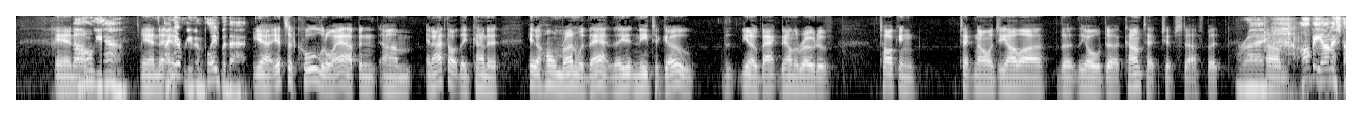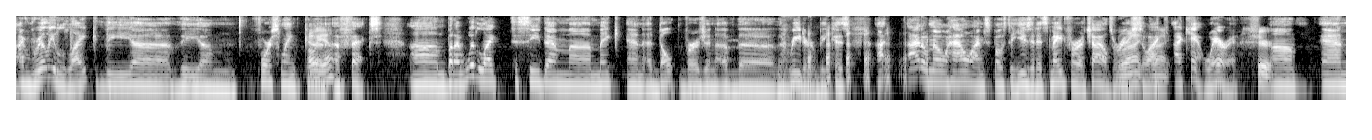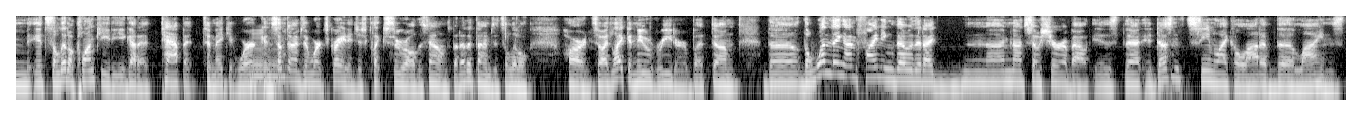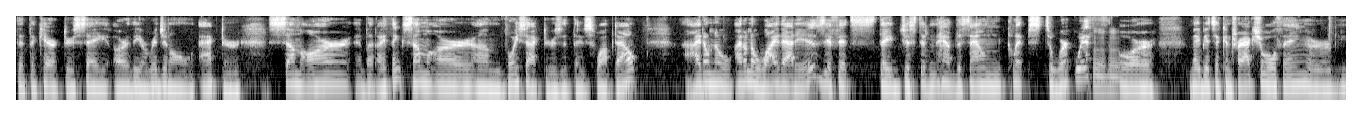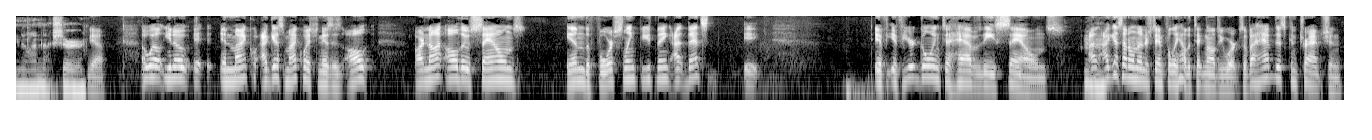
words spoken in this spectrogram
And um, oh yeah, and, I and never even played with that. yeah, it's a cool little app, and um, and I thought they'd kind of hit a home run with that. They didn't need to go, the, you know, back down the road of talking technology a la the the old uh, CommTech chip stuff. But Right. Um, I'll be honest. I really like the uh, the um, Force Link uh, Oh, yeah? effects, um, but I would like to see them uh, make an adult version of the the reader because I I don't know how I'm supposed to use it. It's made for a child's wrist, Right, so right. I I can't wear it. Sure. Um, and it's a little clunky. To, you got to tap it to make it work. Mhm. And sometimes it works great. It just clicks through all the sounds. But other times it's a little hard. So I'd like a new reader. But um, the the one thing I'm finding though that I I'm not so sure about is that it doesn't seem like a lot of the lines that the characters say are the original actor. Some are, but I think some are um, voice actors that they've swapped out. I don't know. I don't know why that is. If it's they just didn't have the sound clips to work with, Mhm. or maybe it's a contractual thing, or you know, I'm not sure. Yeah. Oh well, you know, in my, I guess my question is: is all are not all those sounds in the Force Link? Do you think I, that's i if if you're going to have these sounds? I, I guess I don't understand fully how the technology works. So if I have this contraption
